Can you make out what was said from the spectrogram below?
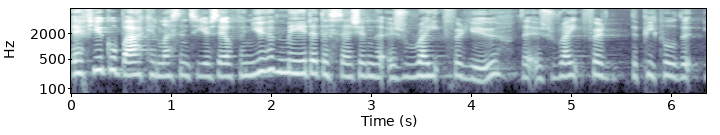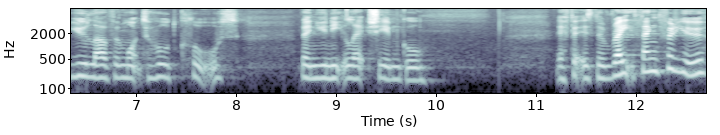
if you go back and listen to yourself and you have made a decision that is right for you, that is right for the people that you love and want to hold close, then you need to let shame go. If it is the right thing for you,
